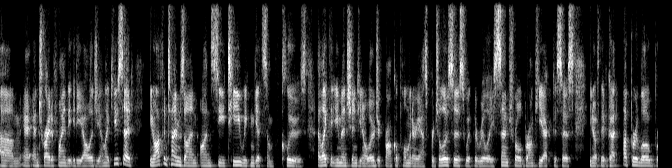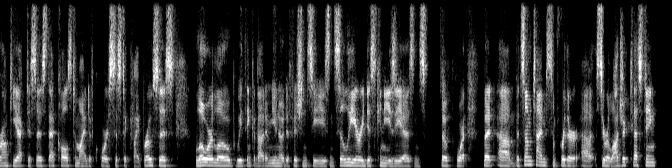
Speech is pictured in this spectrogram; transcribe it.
Um, and, and, try to find the etiology. And like you said, you know, oftentimes on on CT we can get some clues. I like that you mentioned, you know, allergic bronchopulmonary aspergillosis with the really central bronchiectasis. You know, if they've got upper lobe bronchiectasis, that calls to mind, of course, cystic fibrosis lower lobe, we think about immunodeficiencies and ciliary dyskinesias and so forth. But um, but sometimes some further uh, serologic testing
